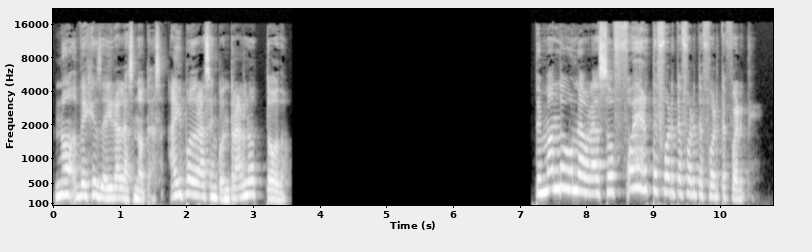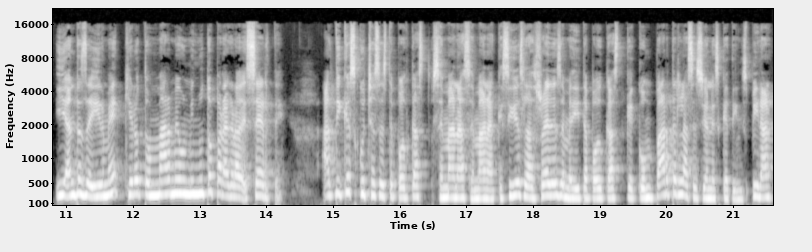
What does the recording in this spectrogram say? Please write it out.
no dejes de ir a las notas. Ahí podrás encontrarlo todo. Te mando un abrazo fuerte, fuerte, fuerte, fuerte, fuerte. Y antes de irme, quiero tomarme un minuto para agradecerte. A ti que escuchas este podcast semana a semana, que sigues las redes de Medita Podcast, que compartes las sesiones que te inspiran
